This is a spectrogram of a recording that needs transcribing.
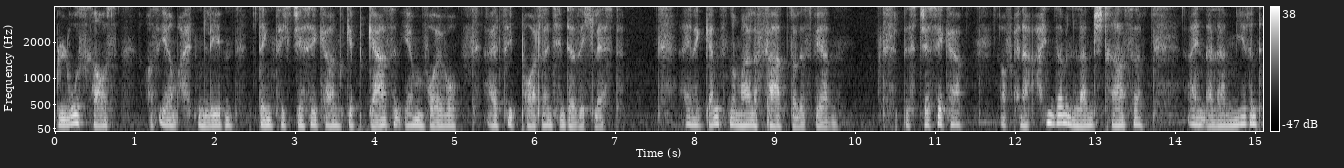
Bloß raus aus ihrem alten Leben, denkt sich Jessica und gibt Gas in ihrem Volvo, als sie Portland hinter sich lässt. Eine ganz normale Fahrt soll es werden. Bis Jessica auf einer einsamen Landstraße einen alarmierend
